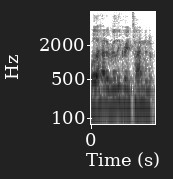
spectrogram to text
Well, I had a really great time in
